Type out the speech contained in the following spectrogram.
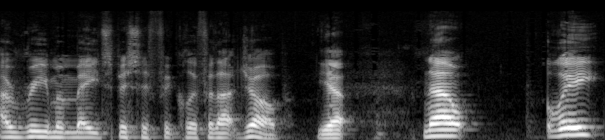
a reamer made specifically for that job. Yeah. Now, Lee,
